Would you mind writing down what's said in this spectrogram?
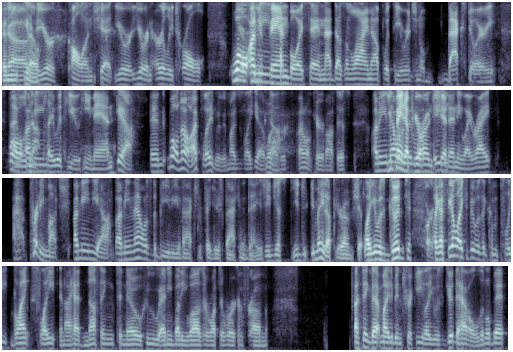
And Uh, you know so you're calling shit. You're you're an early troll. well You're- I mean fanboy saying that doesn't line up with the original backstory. Well, I will I not mean play with you, He-Man. yeah. And well no, I played with him. I just like, yeah, whatever. I don't care about this. I mean You made up your own shit anyway, right? Uh, Pretty much. I mean, yeah. I mean, that was the beauty of action figures back in the days. You just you you made up your own shit. Like it was good to like I feel like if it was a complete blank slate and I had nothing to know who anybody was or what they're working from, I think that might have been tricky. Like it was good to have a little bit,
